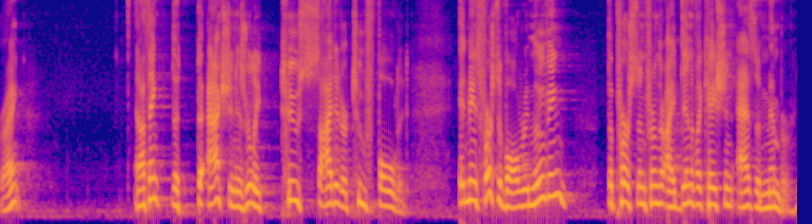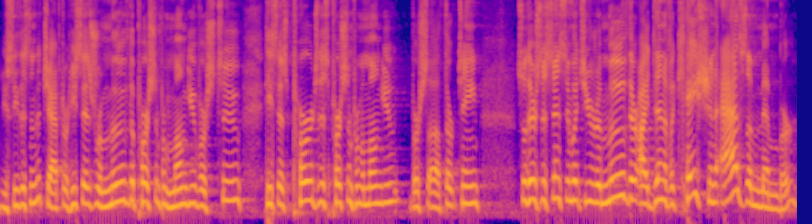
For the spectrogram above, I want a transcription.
right? And I think the, the action is really two sided or two folded. It means, first of all, removing the person from their identification as a member. You see this in the chapter. He says, Remove the person from among you, verse 2. He says, Purge this person from among you, verse uh, 13. So there's this sense in which you remove their identification as a member,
